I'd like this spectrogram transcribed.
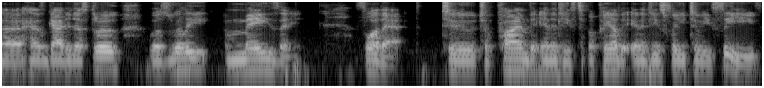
uh, has guided us through was really amazing for that to to prime the energies to prepare the energies for you to receive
